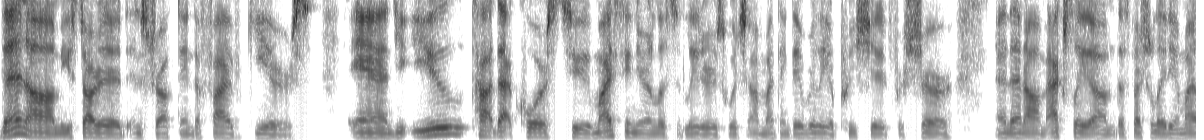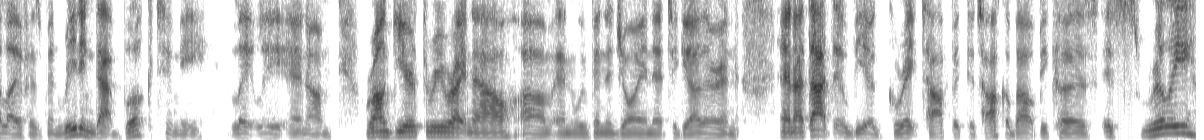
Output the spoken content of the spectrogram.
then um, you started instructing the five gears and you, you, taught that course to my senior enlisted leaders which um, i think they really appreciated for sure and then um, actually um, the special lady in my life has been reading that book to me lately and um, we're on gear three right now um, and we've been enjoying it together and and i thought it would be a great topic to talk about because it's really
